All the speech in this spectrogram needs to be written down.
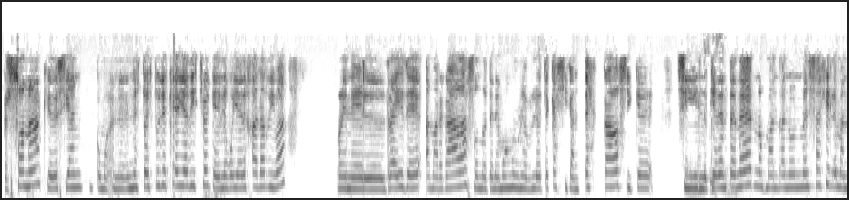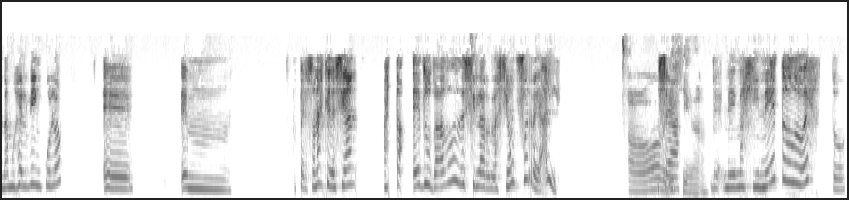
personas que decían, como en, en estos estudios que había dicho, que les voy a dejar arriba, en el Rey de Amargadas, donde tenemos una biblioteca gigantesca, así que si lo quieren tener, nos mandan un mensaje y le mandamos el vínculo. Eh, em, personas que decían, hasta he dudado de si la relación fue real. Oh, O sea. De- me imaginé todo esto,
